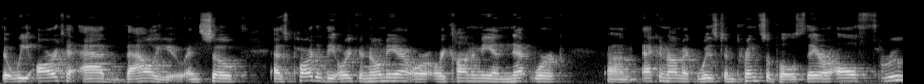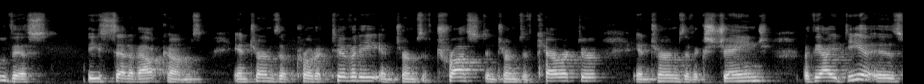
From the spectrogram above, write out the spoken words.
that we are to add value. And so, as part of the oikonomia or, or economy and network um, economic wisdom principles, they are all through this these set of outcomes in terms of productivity, in terms of trust, in terms of character, in terms of exchange. But the idea is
